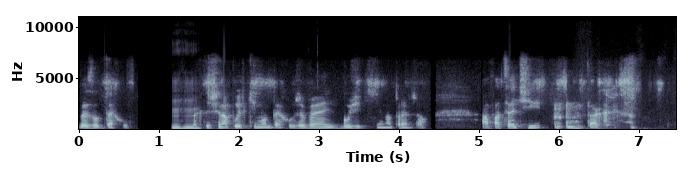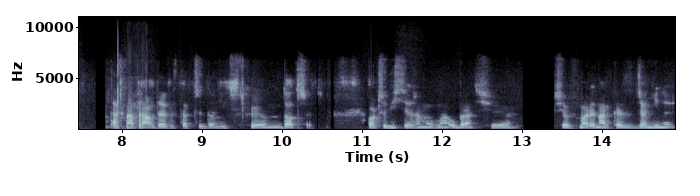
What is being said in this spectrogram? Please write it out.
bez oddechu. Mhm. Praktycznie na płytkim oddechu, żeby guzik nie naprężał. A faceci tak, tak naprawdę wystarczy do nich dotrzeć. Oczywiście, że można ubrać się w marynarkę z dzianiny,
